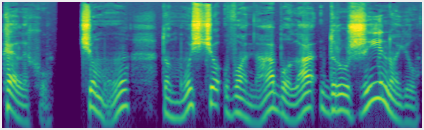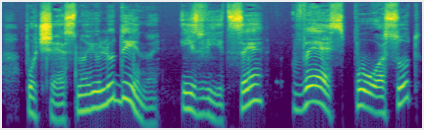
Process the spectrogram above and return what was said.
келиху. Чому? Тому що вона була дружиною, почесною людиною. І звідси весь посуд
